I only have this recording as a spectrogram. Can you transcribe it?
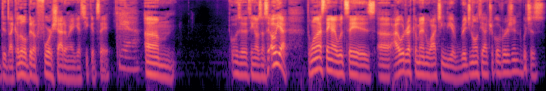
did like a little bit of foreshadowing I guess you could say. yeah. Um, what was the other thing I was gonna say? Oh yeah, the one last thing I would say is uh, I would recommend watching the original theatrical version, which is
